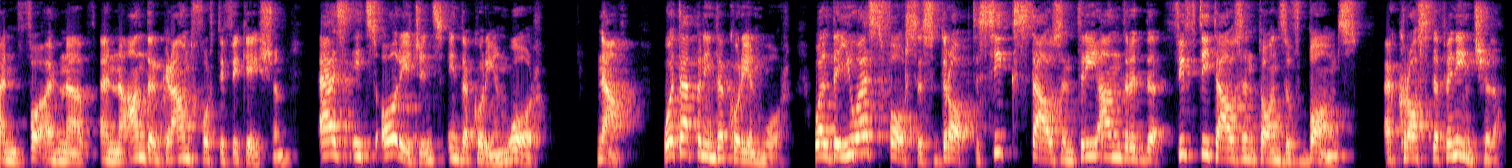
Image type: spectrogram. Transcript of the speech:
and, for, and, uh, and underground fortification has its origins in the Korean War. Now, what happened in the Korean War? Well, the US forces dropped 6,350,000 tons of bombs across the peninsula.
